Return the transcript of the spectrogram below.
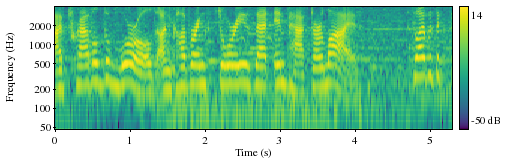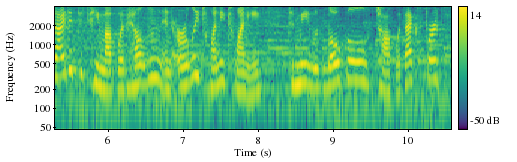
I've traveled the world uncovering stories that impact our lives. So I was excited to team up with Hilton in early 2020 to meet with locals, talk with experts,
